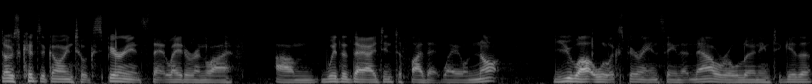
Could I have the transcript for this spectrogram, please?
Those kids are going to experience that later in life, um, whether they identify that way or not. You are all experiencing that now. We're all learning together.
